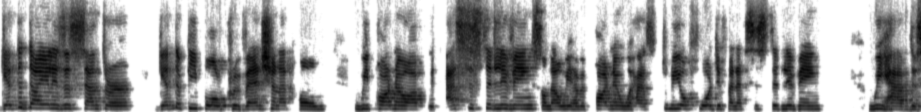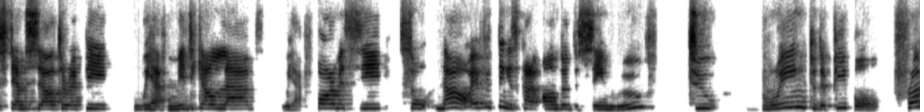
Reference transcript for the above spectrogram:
get the dialysis center, get the people prevention at home, we partner up with assisted living. So now we have a partner who has three or four different assisted living. We have the stem cell therapy. We have medical labs. We have pharmacy. So now everything is kind of under the same roof to bring to the people from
